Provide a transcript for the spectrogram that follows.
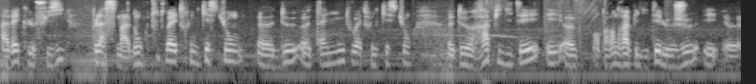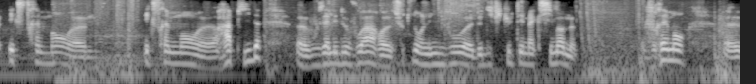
avec le fusil Donc tout va être une question euh, de euh, timing, tout va être une question de rapidité et en parlant de rapidité, le jeu est extrêmement extrêmement rapide. vous allez devoir, surtout dans les niveaux de difficulté maximum, vraiment euh,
